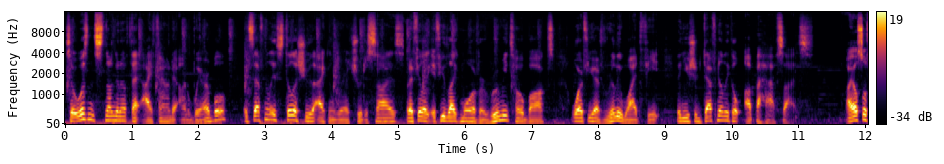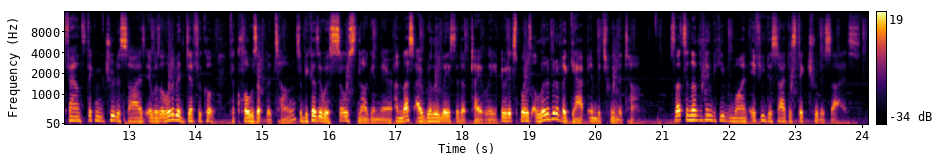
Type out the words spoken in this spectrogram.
So it wasn't snug enough that I found it unwearable. It's definitely still a shoe that I can wear true to size, but I feel like if you like more of a roomy toe box, or if you have really wide feet, then you should definitely go up a half size. I also found sticking true to size, it was a little bit difficult to close up the tongue. So because it was so snug in there, unless I really laced it up tightly, it would expose a little bit of a gap in between the tongue. So that's another thing to keep in mind if you decide to stick true to size.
